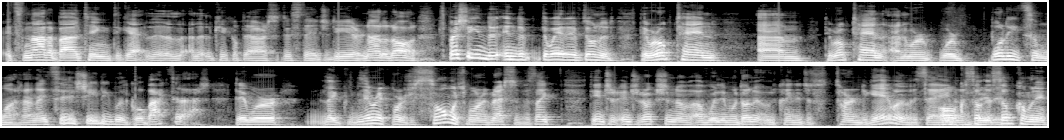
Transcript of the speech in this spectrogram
it's not a bad thing to get a little a little kick up the arse at this stage of the year. Not at all. Especially in the in the, the way they've done it. They were up ten. Um, they were up ten and were were bullied somewhat. And I'd say Sheedy will go back to that. They were like Limerick were just so much more aggressive. It's like the intro- introduction of, of William O'Donoghue who kind of just turned the game. I would say. Oh, a, sub, a sub coming in,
